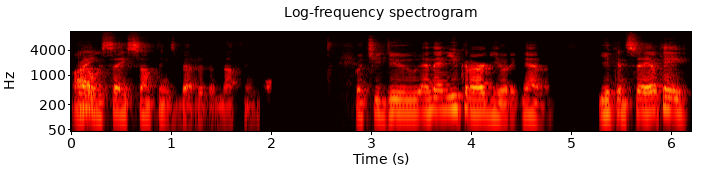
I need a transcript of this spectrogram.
Right. I always say something's better than nothing. But you do, and then you can argue it again. You can say, okay,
